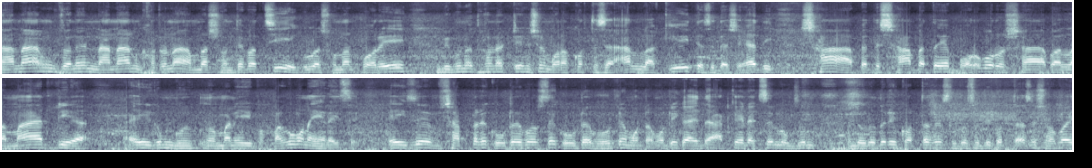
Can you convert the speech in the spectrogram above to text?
নানান জনের নানান ঘটনা আমরা শুনতে পাচ্ছি, এগুলো শোনার পরে বিভিন্ন ধরনের টেনশন মরা করতেছে। আল্লাহ, কী হইতেছে দেশে? এত সাপ এত সাপ, এত বড় বড় সাপ, আল্লাহ, মায়ের দিয়া এইরকম মানে পাগল বানাই হেলাইছে। এই যে সাপটারে কৌটায় পড়ছে কৌটায় ভোটে মোটামুটি কায়দা আটকে রাখছে, লোকজন দৌড়াদৌড়ি করতেছে, ছুটোছুটি করতে আছে সবাই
